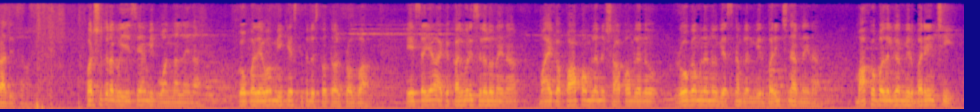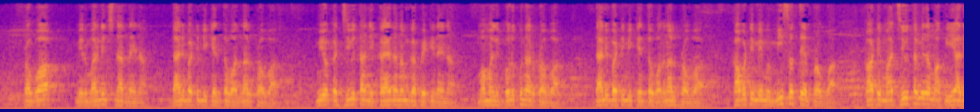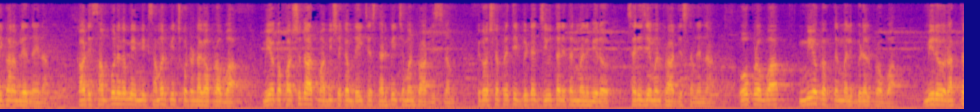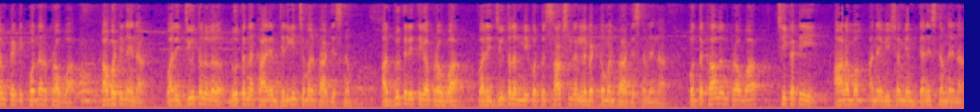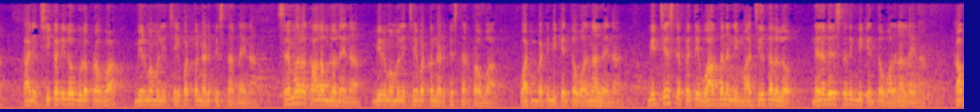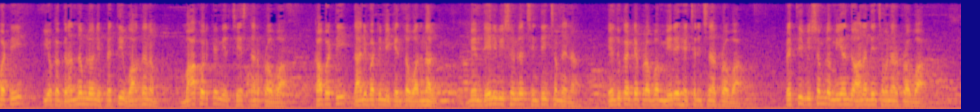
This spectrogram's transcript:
ప్రార్థిస్తామండి. పరిశుద్ధులకు ఏసయ మీకు వందలనైనా గోపదేవం మీకే స్థుతులు స్తోత్రాలు ప్రవ్వా ఏసయ్య ఆ యొక్క కలువరి శిలలోనైనా మా యొక్క పాపంలను శాపంలను రోగములను వ్యసనములను మీరు భరించినారనైనా. మాకు బదులుగా మీరు భరించి ప్రవ్వా మీరు మరణించినారనైనా. దాన్ని బట్టి మీకు ఎంతో వందనాలు ప్రవ్వా మీ యొక్క జీవితాన్ని క్రయధనంగా పెట్టినైనా మమ్మల్ని కొనుక్కున్నారు ప్రవ్వా దాన్ని బట్టి మీకు ఎంతో వదనాలు ప్రవ్వా కాబట్టి మేము మీ సొత్తే ప్రవ్వా కాబట్టి మా జీవితం మీద మాకు ఏ అధికారం లేదనైనా. కాబట్టి సంపూర్ణంగా మేము మీకు సమర్పించుకుంటుండగా ప్రవ్వా మీ యొక్క పరిశుధాత్మ అభిషేకం దయచేసి నడిపించమని ప్రార్థిస్తున్నాం. ఇక్కడ వచ్చిన ప్రతి బిడ్డ జీవితాన్ని తన్మల్ని మీరు సరిచేయమని ప్రార్థిస్తున్నాం నిన్న. ఓ ప్రవ్వా మీ యొక్క తన్మలి బిడ్డలు ప్రవ్వా మీరు రక్తం పెట్టి కొన్నారు ప్రవ్వా కాబట్టి నైనా వారి జీవితంలో నూతన కార్యం జరిగించమని ప్రార్థిస్తున్నాం. అద్భుత రీతిగా ప్రవ్వా వారి జీవితాలను మీ కొరకు సాక్షులుగా నిలబెట్టుకోమని ప్రార్థిస్తున్నాం నైనా కొంతకాలం ప్రవ్వా చీకటి ఆరంభం అనే విషయం మేము ధ్యానిస్తున్నాం నైనా? కానీ చీకటిలో కూడా ప్రవ్వా మీరు మమ్మల్ని చేపట్టుకొని నడిపిస్తున్నారు నైనా? శ్రమల కాలంలోనైనా మీరు మమ్మల్ని చేపట్టుకొని నడిపిస్తున్నారు ప్రవ్వా? వాటిని బట్టి మీకు ఎంతో వదనాలనైనా మీరు చేసిన ప్రతి వాగ్దానాన్ని మా జీవితాలలో నెరవేర్చినందుకు మీకు ఎంతో వదనాలనైనా కాబట్టి ఈ యొక్క గ్రంథంలోని ప్రతి వాగ్దానం మా కొరకే మీరు చేస్తున్నారు ప్రవ్వా. కాబట్టి దాన్ని బట్టి మీకు ఎంతో వదనాలు. మేము దేని విషయంలో చింతించంనైనా ఎందుకంటే ప్రభా మీరే హెచ్చరించినారు ప్రభా ప్రతి విషయంలో మీ అందు ఆనందించమన్నారు ప్రవ్వా.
